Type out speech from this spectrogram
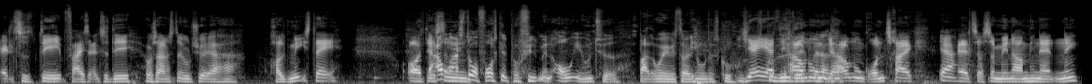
altid, det er faktisk altid det hos Andersen eventyr, jeg har holdt mest af. Og det der er jo også stor forskel på filmen og eventyret, by the way, hvis der er ikke nogen, der skulle Ja, ja, skulle det har, men det altså- har jo nogle grundtræk, ja. altså, som minder om hinanden, ikke?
